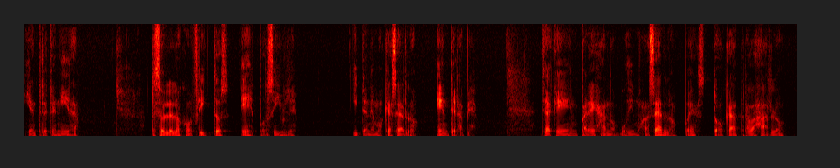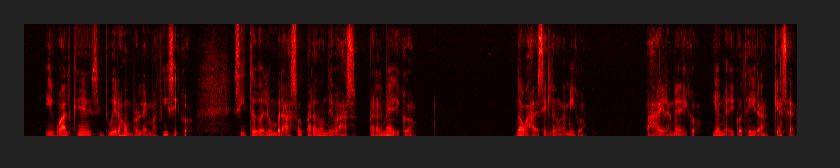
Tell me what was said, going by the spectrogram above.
y entretenida. Resolver los conflictos es posible y tenemos que hacerlo en terapia. Ya que en pareja no pudimos hacerlo, pues toca trabajarlo Igual que si tuvieras un problema físico. Si te duele un brazo, ¿para dónde vas? Para el médico. No vas a decirle a un amigo. Vas a ir al médico y el médico te dirá qué hacer.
